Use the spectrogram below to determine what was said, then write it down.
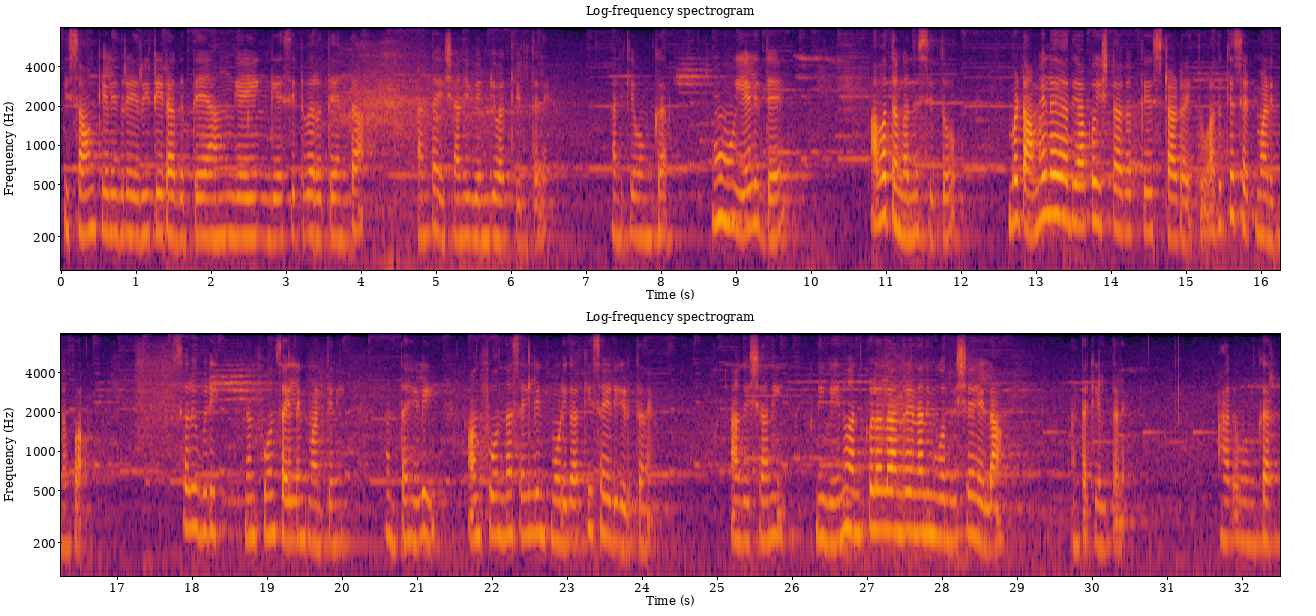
ಈ ಸಾಂಗ್ ಕೇಳಿದರೆ ಇರಿಟೇಟ್ ಆಗುತ್ತೆ, ಹಂಗೆ ಹಿಂಗೆ ಸಿಟ್ಟು ಬರುತ್ತೆ ಅಂತ ಅಂತ ಇಶಾನಿ ವ್ಯಂಗ್ಯವಾಗಿ ಕೇಳ್ತಾಳೆ. ಅದಕ್ಕೆ ಓಂಕಾರ್, ಹ್ಞೂ, ಹೇಳಿದ್ದೆ. ಅವತ್ತಂಗೆ ಅನ್ನಿಸ್ತಿತ್ತು. ಬಟ್ ಆಮೇಲೆ ಅದು ಯಾಕೋ ಇಷ್ಟ ಆಗೋಕ್ಕೆ ಸ್ಟಾರ್ಟ್ ಆಯಿತು. ಅದಕ್ಕೆ ಸೆಟ್ ಮಾಡಿದ್ನಪ್ಪ. ಸರಿ ಬಿಡಿ ನನ್ನ ಫೋನ್ ಸೈಲೆಂಟ್ ಮಾಡ್ತೀನಿ ಅಂತ ಹೇಳಿ ಅವನ ಫೋನ್ನ ಸೈಲೆಂಟ್ ಮೋಡಿಗೆ ಹಾಕಿ ಸೈಡಿಗೆ ಇಡ್ತಾನೆ. ಆಗ ಇಶಾನಿ ನೀವೇನು ಅಂದ್ಕೊಳ್ಳಲ್ಲ ಅಂದರೆ ನಾನು ನಿಮಗೊಂದು ವಿಷಯ ಹೇಳ ಅಂತ ಕೇಳ್ತಾಳೆ. ಆಗ ಓಂಕಾರ್,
